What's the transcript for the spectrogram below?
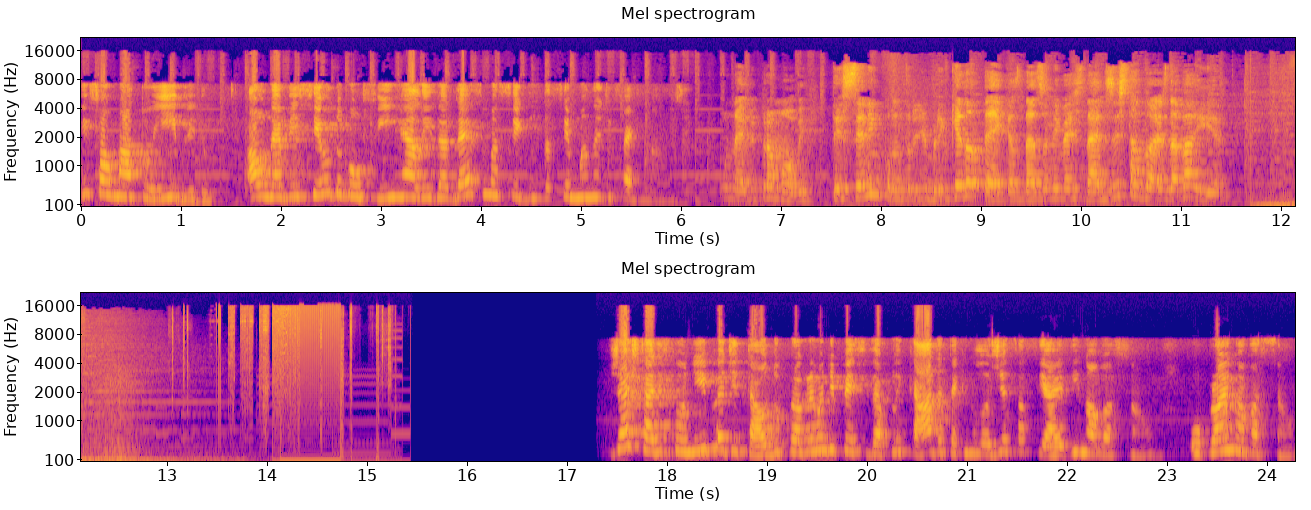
Em formato híbrido, a UNEB Ciúdo do Bonfim realiza a 12ª Semana de Enfermagem. O UNEB promove terceiro encontro de brinquedotecas das universidades estaduais da Bahia. Já está disponível o edital do Programa de Pesquisa Aplicada Tecnologias Sociais e Inovação, o ProInovação,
